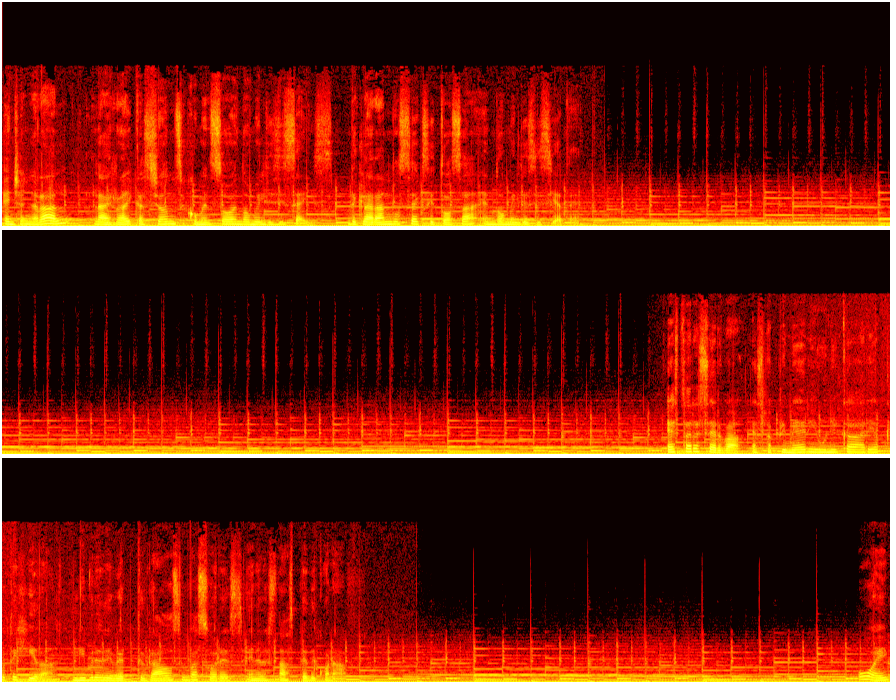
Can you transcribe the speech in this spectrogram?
En general, la erradicación se comenzó en 2016, declarándose exitosa en 2017. Esta reserva es la primera y única área protegida libre de vertebrados invasores en el SNASPE de CONAF. Hoy,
